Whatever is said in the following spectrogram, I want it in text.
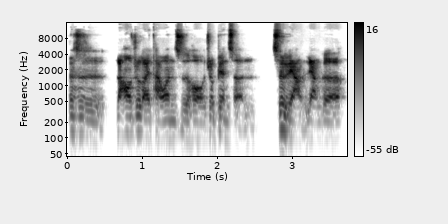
但是然后就来台湾之后，就变成是两两个。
